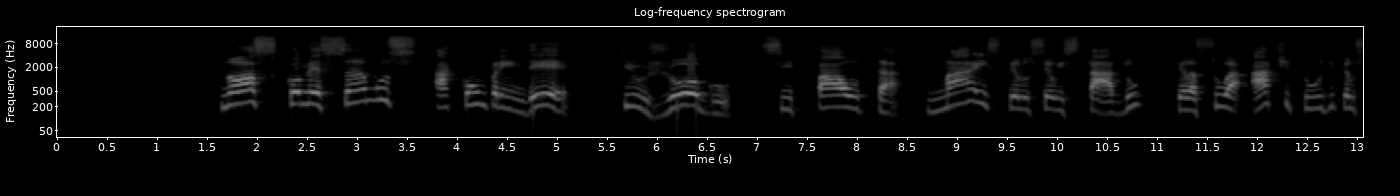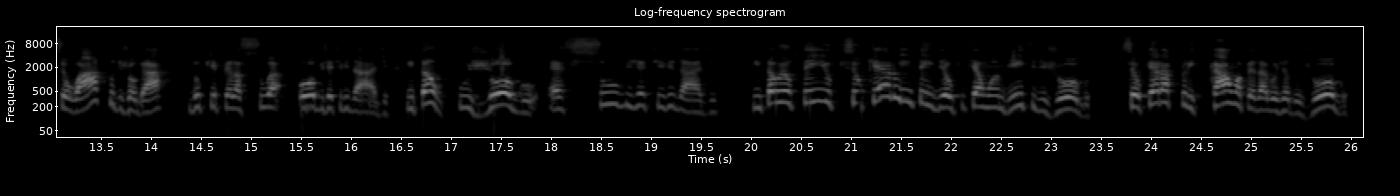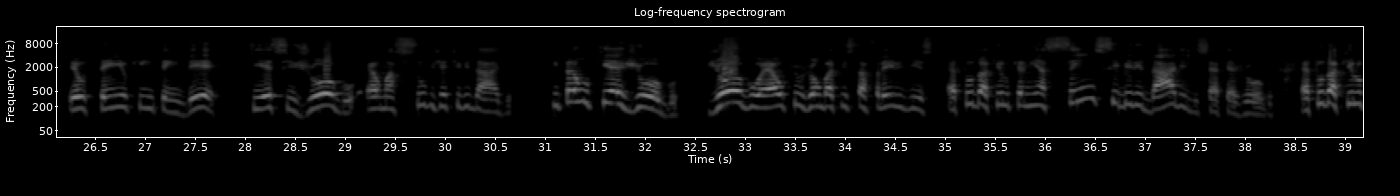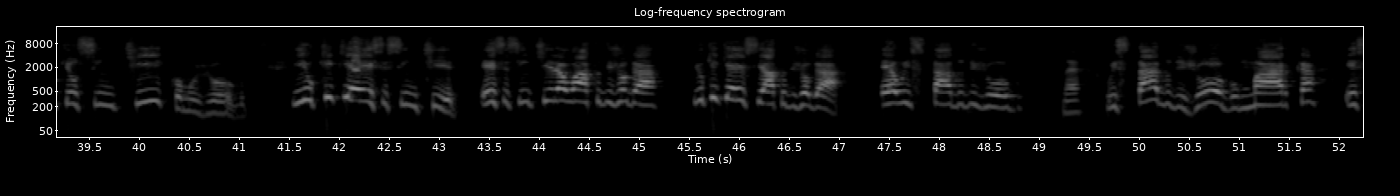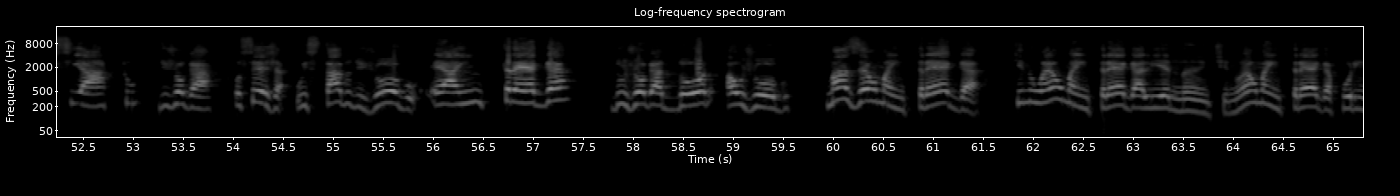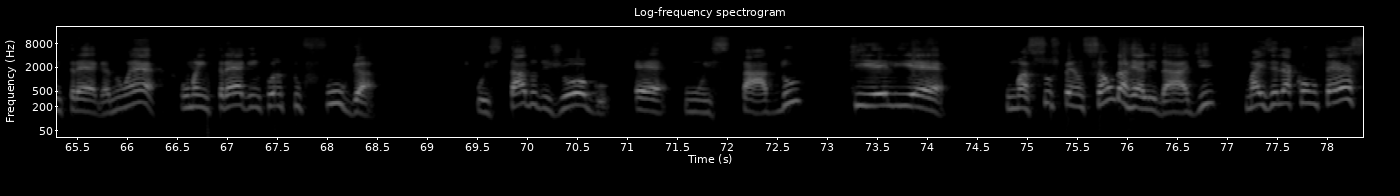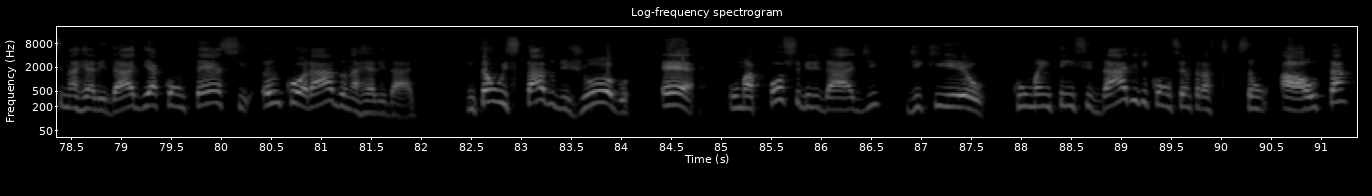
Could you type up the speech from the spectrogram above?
nós começamos a compreender que o jogo se pauta mais pelo seu estado, pela sua atitude, pelo seu ato de jogar, do que pela sua objetividade. Então, o jogo é subjetividade. Então, eu tenho que, se eu quero entender o que é um ambiente de jogo, se eu quero aplicar uma pedagogia do jogo, eu tenho que entender que esse jogo é uma subjetividade. Então, o que é jogo? Jogo é o que o João Batista Freire diz: é tudo aquilo que a minha sensibilidade disser que é jogo, é tudo aquilo que eu senti como jogo. E o que, é esse sentir? Esse sentir é o ato de jogar. E o que, que é esse ato de jogar? É o estado de jogo. Né? O estado de jogo marca esse ato de jogar. Ou seja, o estado de jogo é a entrega do jogador ao jogo. Mas é uma entrega que não é uma entrega alienante, não é uma entrega por entrega, não é uma entrega enquanto fuga. O estado de jogo é um estado que ele é uma suspensão da realidade, mas ele acontece na realidade e acontece ancorado na realidade. Então, o estado de jogo é uma possibilidade de que eu, com uma intensidade de concentração alta,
